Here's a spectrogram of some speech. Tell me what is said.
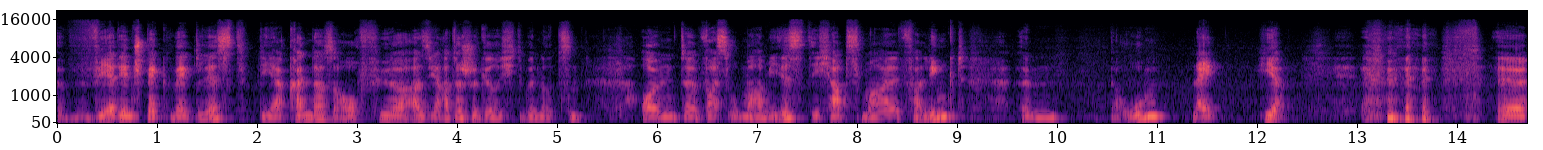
Wer den Speck weglässt, der kann das auch für asiatische Gerichte benutzen. Und äh, was Umami ist, ich habe es mal verlinkt. Ähm, da oben? Nein, hier. äh,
